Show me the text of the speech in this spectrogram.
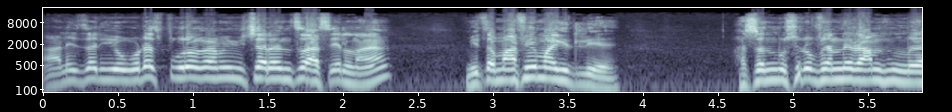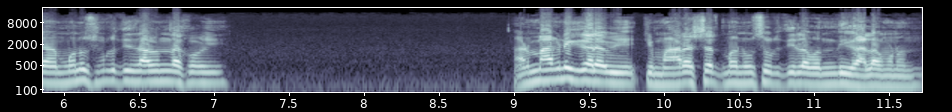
आणि जर एवढंच पुरोगामी विचारांचं असेल ना मी तर माफी मागितली आहे. हसन मुश्रफ यांनी राम मनुस्मृती जाळून दाखवावी. आणि मागणी करावी की महाराष्ट्रात मनुस्मृतीला बंदी घाला म्हणून.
